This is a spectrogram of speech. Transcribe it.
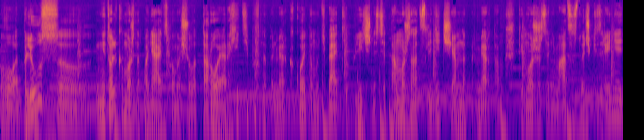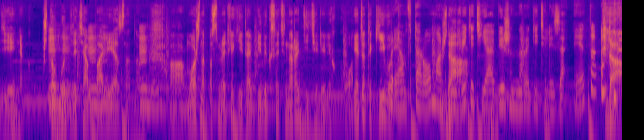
Вот. Плюс э, не только можно понять с помощью вот второй архетипов, например, какой там у тебя тип личности, там можно отследить, чем, например, там ты можешь заниматься с точки зрения денег, что Мгм, будет для тебя мгм, полезно. Там. Мгм. А, можно посмотреть какие-то обиды, кстати, на родителей легко. И это такие вот... Прям втором можно Да. увидеть, я обижен на родителей за это. Да,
